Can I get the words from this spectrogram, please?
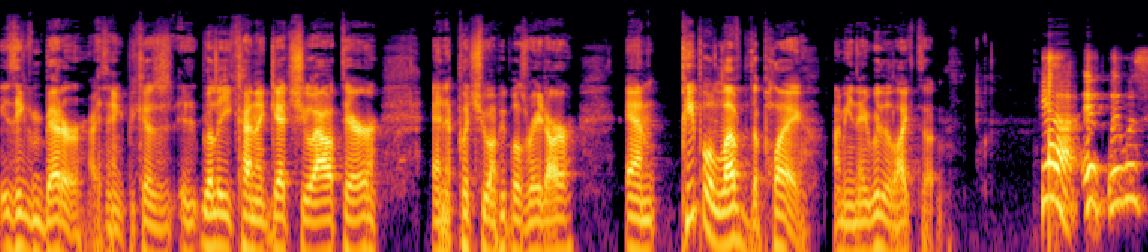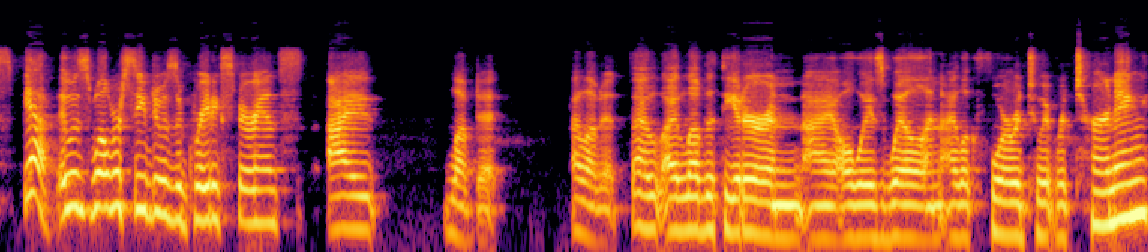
is even better, I think, because it really kind of gets you out there and it puts you on people's radar. And people loved the play. I mean, they really liked it. yeah, it, it was yeah, it was well received. It was a great experience. I loved it. I loved it. I, I love the theater, and I always will, and I look forward to it returning.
